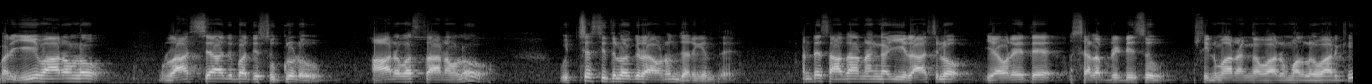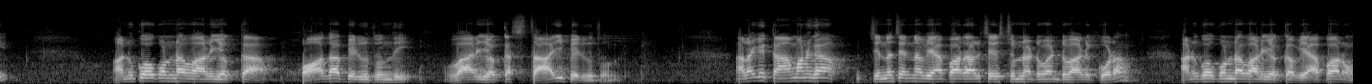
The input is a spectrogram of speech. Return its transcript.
మరి ఈ వారంలో రాస్యాధిపతి శుక్రుడు ఆరవ స్థానంలో ఉచ్చస్థితిలోకి రావడం జరిగింది. అంటే సాధారణంగా ఈ రాశిలో ఎవరైతే సెలబ్రిటీసు సినిమా రంగం వారు మొదలగు వారికి అనుకోకుండా వాళ్ళ యొక్క హోదా పెరుగుతుంది వారి యొక్క స్థాయి పెరుగుతుంది. అలాగే కామన్గా చిన్న చిన్న వ్యాపారాలు చేస్తున్నటువంటి వాళ్ళకి కూడా అనుకోకుండా వాళ్ళ యొక్క వ్యాపారం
